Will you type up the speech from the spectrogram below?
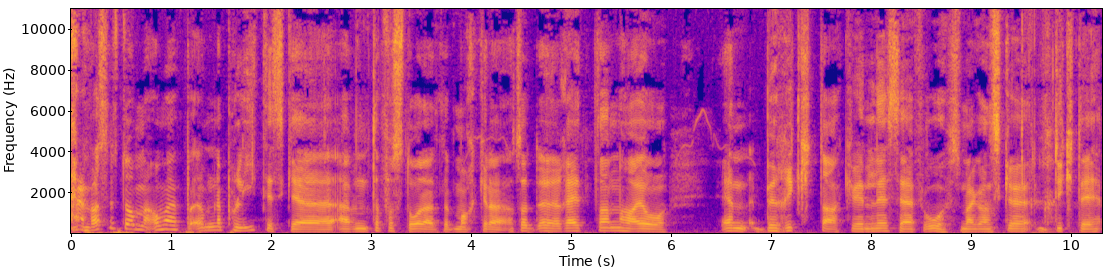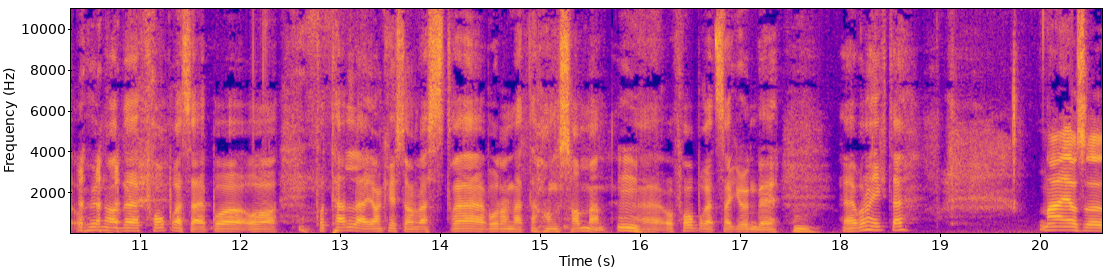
hva syns du om, om, om den politiske evnen til å forstå dette markedet? Altså, Reitan har jo en berykta kvinnelig CFO som er ganske dyktig. Og hun hadde forberedt seg på å fortelle Jan Christian Vestre hvordan dette hang sammen, mm. og forberedt seg grundig. Mm. Hvordan gikk det? Nei, altså,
